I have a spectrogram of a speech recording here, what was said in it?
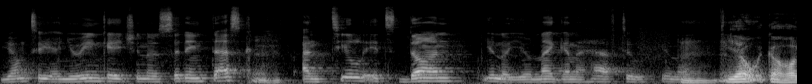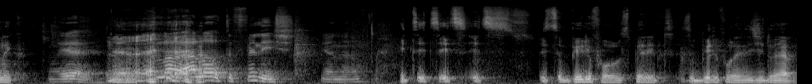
Young T and you engage in a certain task, Mm-hmm. until it's done, you know, you're not gonna have to, you know, Mm. You're a workaholic. yeah. I, love, I love to finish, you know. It's it's it's it's it's a beautiful spirit. It's a beautiful energy to have.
